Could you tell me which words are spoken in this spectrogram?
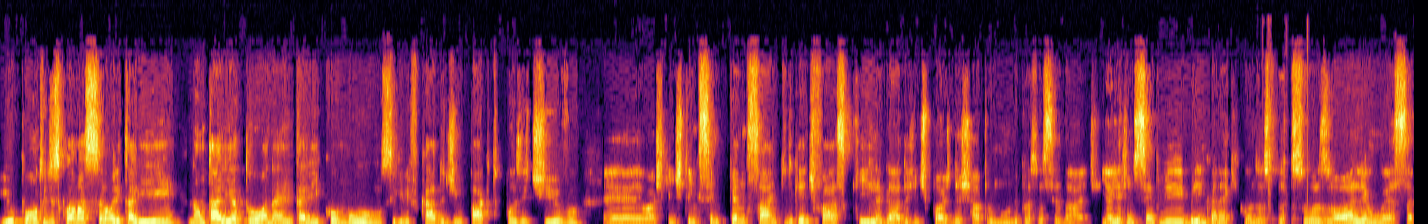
E o ponto de exclamação, ele tá ali, não tá ali à toa, né? Ele tá ali como um significado de impacto positivo. É, eu acho que a gente tem que sempre pensar em tudo que a gente faz, que legado a gente pode deixar para o mundo e para a sociedade. E aí a gente sempre brinca, né? Que quando as pessoas olham essa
